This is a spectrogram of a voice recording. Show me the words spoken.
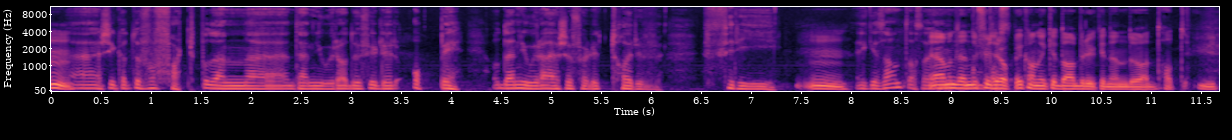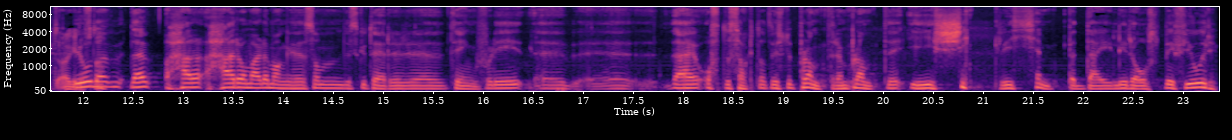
Eh, slik at du får fart på den, eh, den jorda du fyller oppi. Og den jorda er selvfølgelig torvfri, Mm. ikke sant? Altså, Ja, men den du fyller oppi, kan du ikke da bruke den du har tatt ut av jo, det, er- det, er- her, herom er det mange som diskuterer eh, ting. Fordi eh, eh, det er jo ofte sagt at hvis du planter en plante i skikkelig kjempedeilig roastbeef-jord,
